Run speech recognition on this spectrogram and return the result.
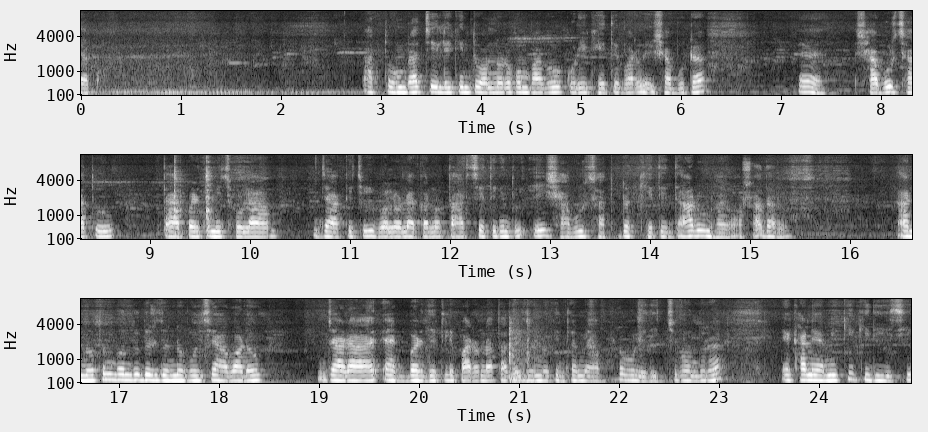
দেখো। আর তোমরা চেলে কিন্তু অন্যরকমভাবেও করে খেতে পারো এই সাবুটা। হ্যাঁ সাবুর ছাতু তারপরে তুমি ছোলা, যা কিছুই বলো না কেন, তার সাথে কিন্তু এই সাবুর ছাতুটা খেতে দারুণ হয়, অসাধারণ। আর নতুন বন্ধুদের জন্য বলছি আবারও, যারা একবার দেখলে পারো না, তাদের জন্য কিন্তু আমি আবারও বলে দিচ্ছি বন্ধুরা, এখানে আমি কি কি দিয়েছি?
